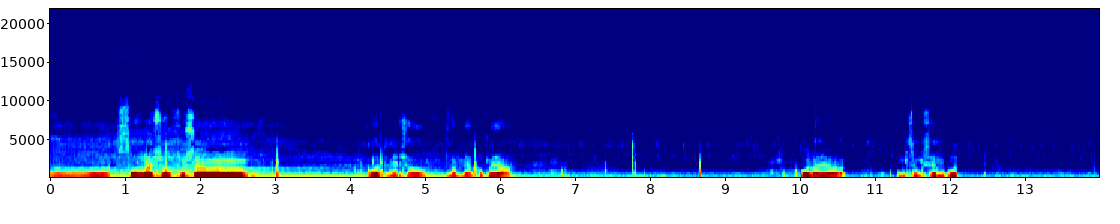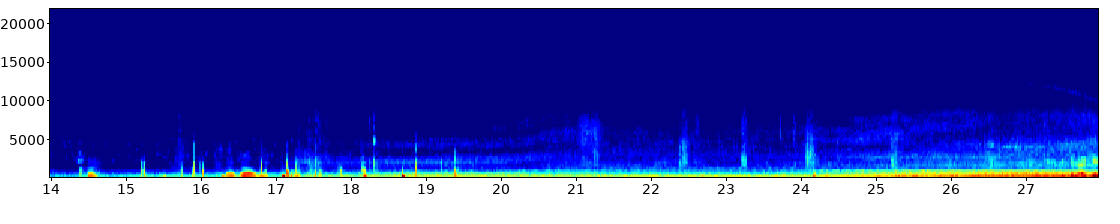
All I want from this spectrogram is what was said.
Uh, so, I shall for sure. こうやってね、そう。Cô tự nhiên cho nằm mẹ khóc mẹ à cô là dùng sen vút, sao brown nhỉ cái này khi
